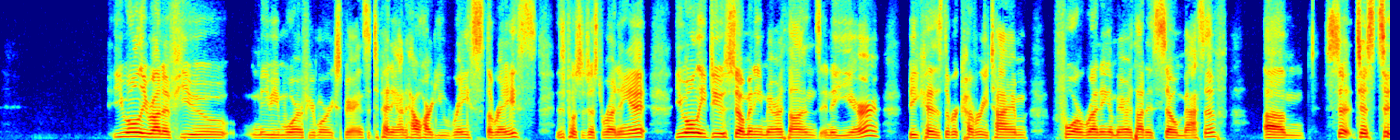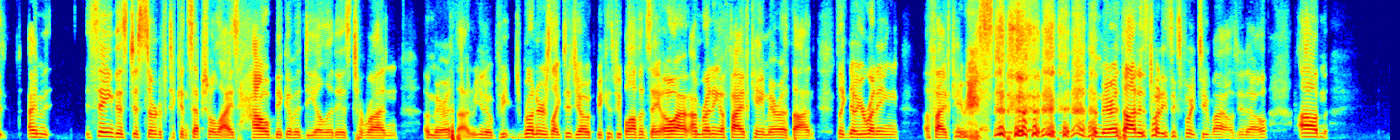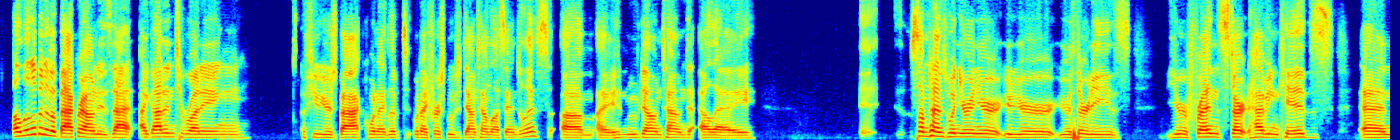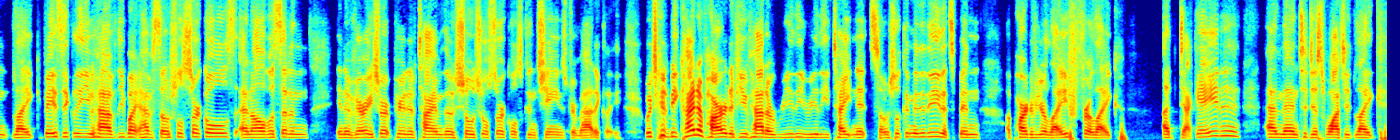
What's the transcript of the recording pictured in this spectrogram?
you only run a few maybe more if you're more experienced depending on how hard you race the race as opposed to just running it you only do so many marathons in a year because the recovery time for running a marathon is so massive. Um so just to i'm saying this just sort of to conceptualize how big of a deal it is to run a marathon. You know runners like to joke because people often say oh i'm running a 5k marathon. It's like no you're running a 5k race. A marathon is 26.2 miles you know? Um, a little bit of a background is that i got into running a few years back when i lived when i first moved to downtown los angeles. Um, i had moved downtown to la Eh, sometimes when you're in your your your, your 30s your friends start having kids and like basically you have you might have social circles and all of a sudden in a very short period of time those social circles can change dramatically which can be kind of hard if you've had a really really tight knit social community that's been a part of your life for like a decade and then to just watch it like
